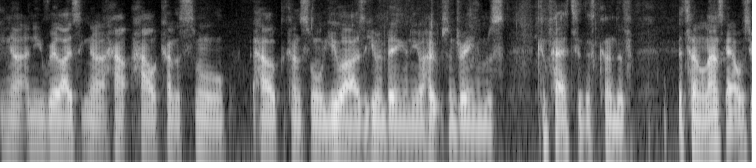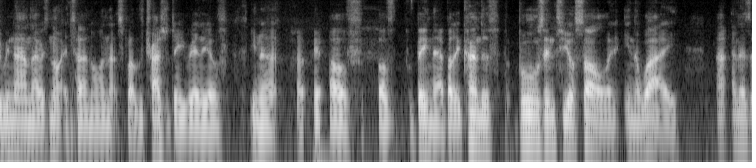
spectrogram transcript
You know, and you realize, you know, how how kind of small, how kind of small you are as a human being and your hopes and dreams compared to this kind of eternal landscape. Obviously, we now know it's not eternal, and that's part of the tragedy, really, of you know uh, of of being there, but it kind of bores into your soul in, in a way, and there's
